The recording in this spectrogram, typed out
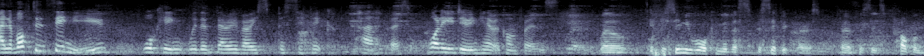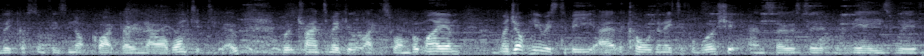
And I've often seen you walking with a very, very specific purpose. What are you doing here at conference? Well, if you see me walking with a specific purpose, it's probably because something's not quite going how I want it to go, but trying to make it look like a swan. But my um, my job here is to be uh, the coordinator for worship, and so as to liaise with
